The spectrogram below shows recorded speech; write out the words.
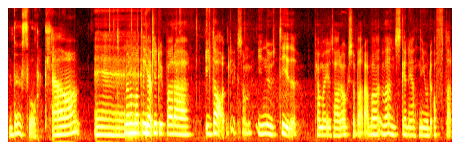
Det är svårt. Ja, eh, Men om man jag- tänker typ bara idag, liksom, i nutid kan man ju ta det också bara. Vad, vad önskar ni att ni gjorde oftare?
